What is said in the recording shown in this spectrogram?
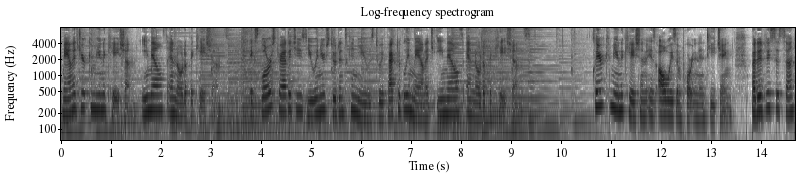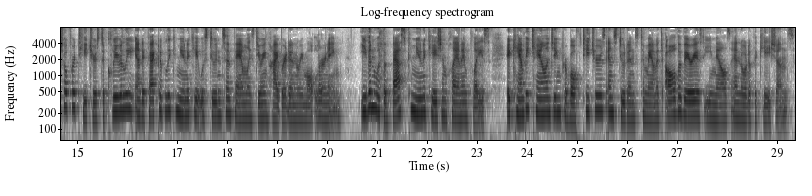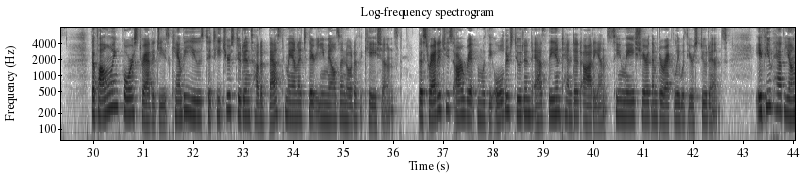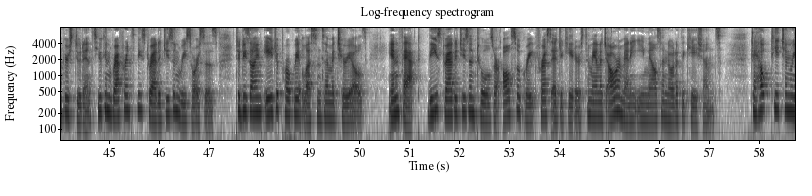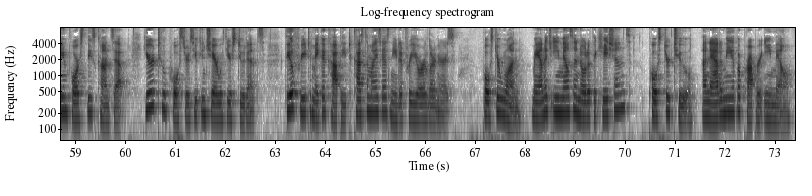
Manage your communication, emails, and notifications. Explore strategies you and your students can use to effectively manage emails and notifications. Clear communication is always important in teaching, but it is essential for teachers to clearly and effectively communicate with students and families during hybrid and remote learning. Even with the best communication plan in place, it can be challenging for both teachers and students to manage all the various emails and notifications. The following four strategies can be used to teach your students how to best manage their emails and notifications. The strategies are written with the older student as the intended audience, so you may share them directly with your students. If you have younger students, you can reference these strategies and resources to design age appropriate lessons and materials. In fact, these strategies and tools are also great for us educators to manage our many emails and notifications. To help teach and reinforce these concepts, here are two posters you can share with your students. Feel free to make a copy to customize as needed for your learners. Poster 1 Manage emails and notifications. Poster 2 Anatomy of a proper email.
